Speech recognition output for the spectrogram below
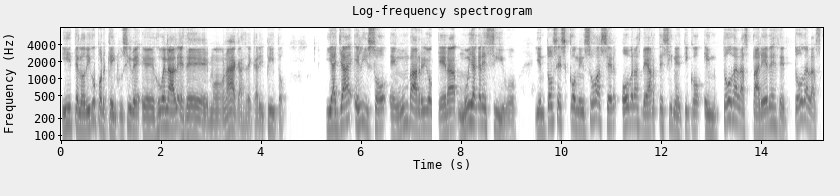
Y te lo digo porque inclusive eh, Juvenal es de Monagas, de Caripito. Y allá él hizo en un barrio que era muy agresivo Y entonces comenzó a hacer obras de arte cinético en todas las paredes de todas las,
